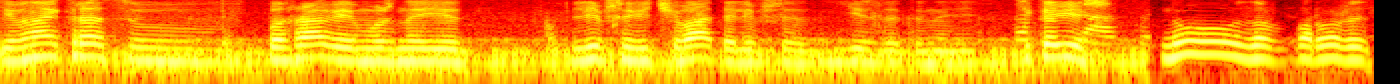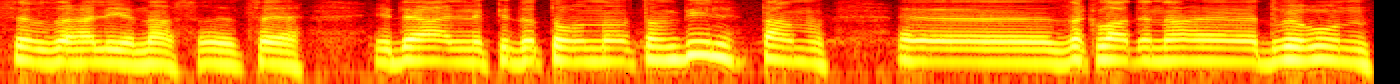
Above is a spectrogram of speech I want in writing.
і вона якраз в- по гравії можна її ліпше відчувати, ліпше їздити на ній. Цікавіше. Ну, Запорожець це взагалі наш е, це ідеальний підготовлений автомобіль. Там е, закладено е, двигун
